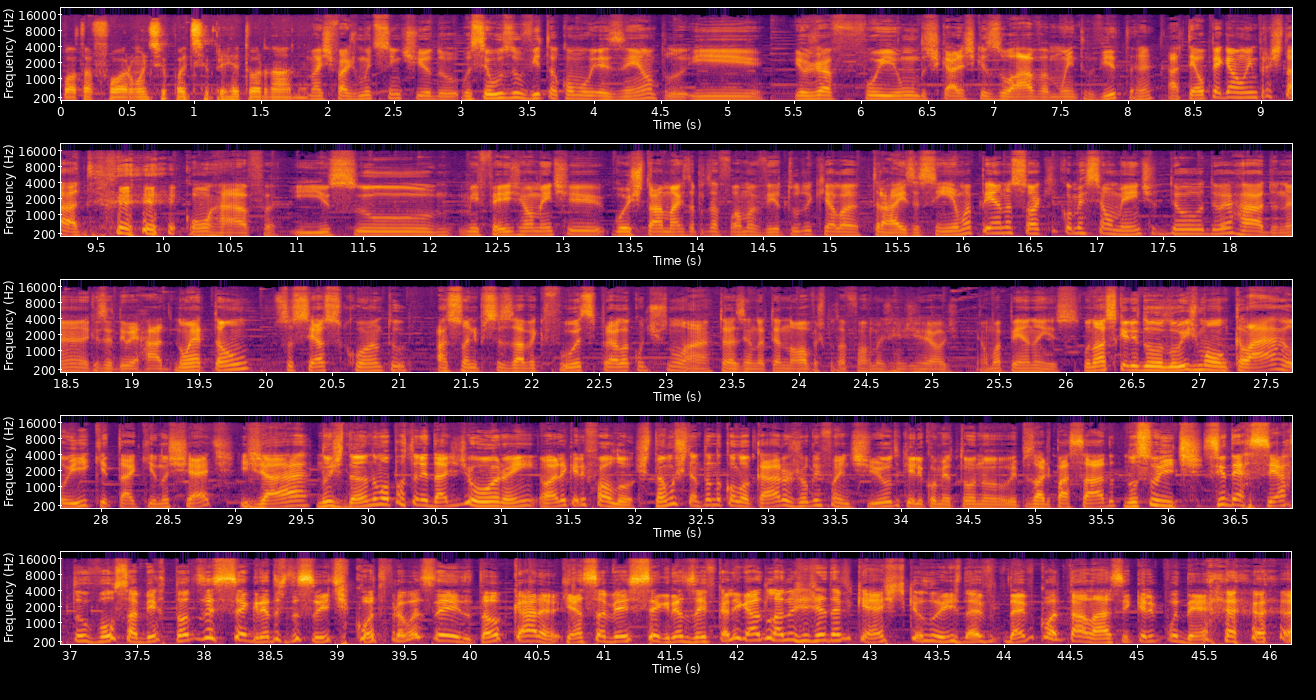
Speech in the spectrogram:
plataforma onde você pode sempre retornar, né? Mas faz muito sentido. Você usa o Vita como exemplo e eu já fui um dos caras que zoava muito o Vita, né? Até eu pegar um emprestado com o Rafa. E isso me fez realmente gostar mais da plataforma, ver tudo que ela traz, assim. É uma pena só que comercialmente deu, deu errado, né? Quer dizer, deu errado. Não é tão sucesso quanto a Sony precisava que fosse para ela continuar trazendo até novas plataformas de handheld. É uma pena isso. O nosso querido Luiz Monclar, o Ike, tá aqui no chat e já nos dando uma oportunidade de ouro, hein? Olha o que ele falou. Estamos tentando colocar o jogo infantil que ele comentou no episódio passado no Switch. Se der certo, vou saber todos esses segredos do Switch e conto pra vocês. Então, cara, quer saber esses segredos aí? Fica ligado lá no GG Devcast que o Luiz deve, deve contar lá assim que ele puder.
